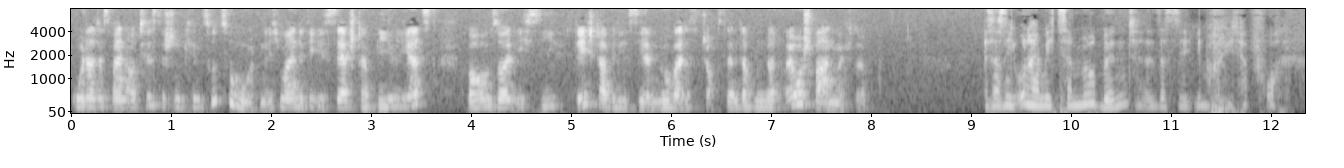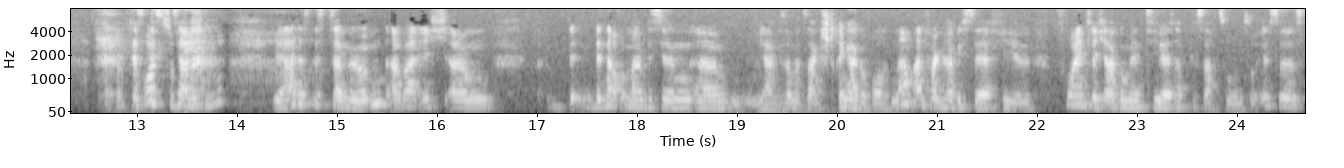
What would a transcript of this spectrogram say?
oder das meinem autistischen Kind zuzumuten. Ich meine, die ist sehr stabil jetzt. Warum soll ich sie destabilisieren, nur weil das Jobcenter 100 Euro sparen möchte? Ist das nicht unheimlich zermürbend, dass sie immer wieder vor, das? Ist ja, das ist zermürbend, aber ich ähm, bin auch immer ein bisschen, ähm, ja, wie soll man sagen, strenger geworden. Ne? Am Anfang habe ich sehr viel freundlich argumentiert, habe gesagt, so und so ist es.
